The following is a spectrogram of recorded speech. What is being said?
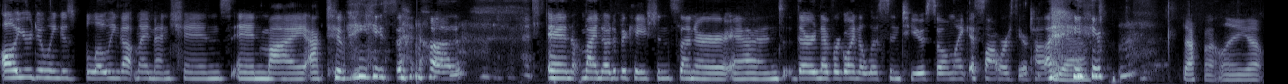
All you're doing is blowing up my mentions in my activities and, uh, in my notification center, and they're never going to listen to you. So I'm like, it's not worth your time. Yeah. Definitely. Yep.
